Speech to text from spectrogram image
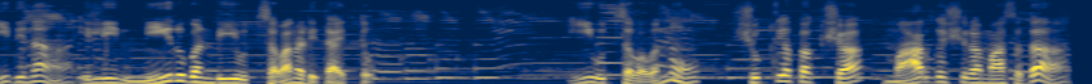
ಈ ದಿನ ಇಲ್ಲಿ ನೀರು ಬಂಡಿ ಉತ್ಸವ ನಡೀತಾ ಇತ್ತು. ಈ ಉತ್ಸವವನ್ನು ಶುಕ್ಲಪಕ್ಷ ಮಾರ್ಗಶಿರ ಮಾಸದ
